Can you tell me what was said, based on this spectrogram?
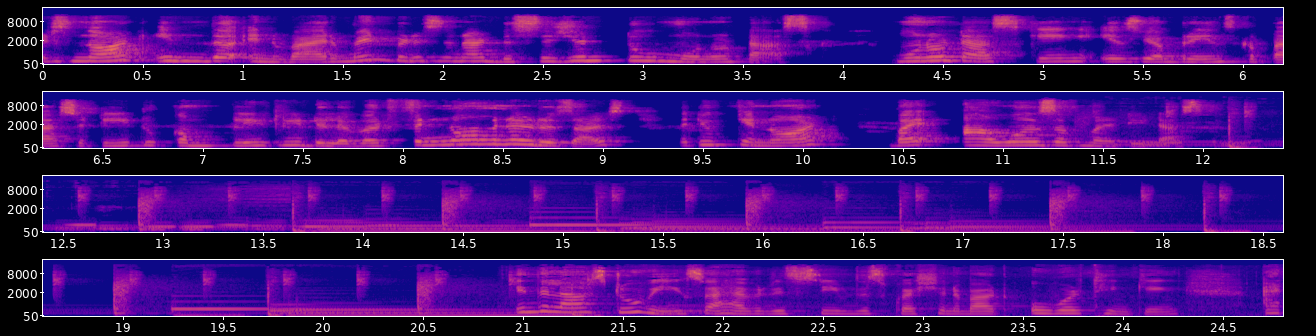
It's not in the environment, but it's in our decision to monotask. Monotasking is your brain's capacity to completely deliver phenomenal results that you cannot by hours of multitasking. In the last two weeks, I have received this question about overthinking at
